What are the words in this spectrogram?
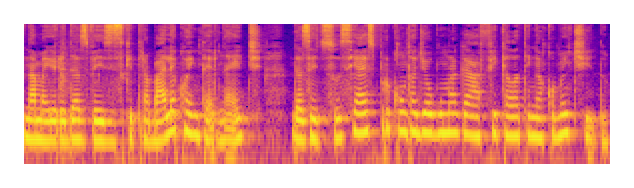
na maioria das vezes que trabalha com a internet, das redes sociais por conta de alguma gafe que ela tenha cometido.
